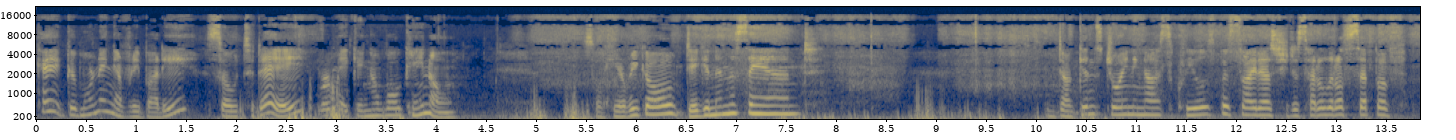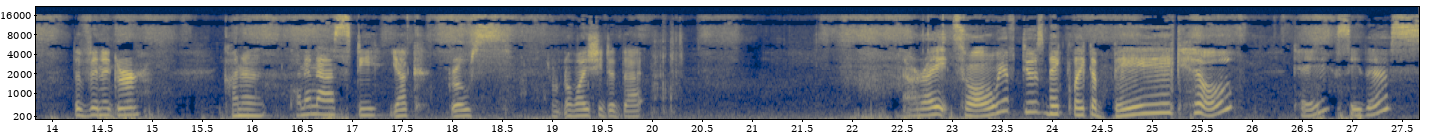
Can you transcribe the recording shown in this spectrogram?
Okay, good morning everybody. So today we're making a volcano. So here we go, digging in the sand. Duncan's joining us, Cleo's beside us. She just had a little sip of the vinegar. Kind of, kind of nasty, yuck, gross. Don't know why she did that. All right, so all we have to do is make like a big hill. Okay, see this?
